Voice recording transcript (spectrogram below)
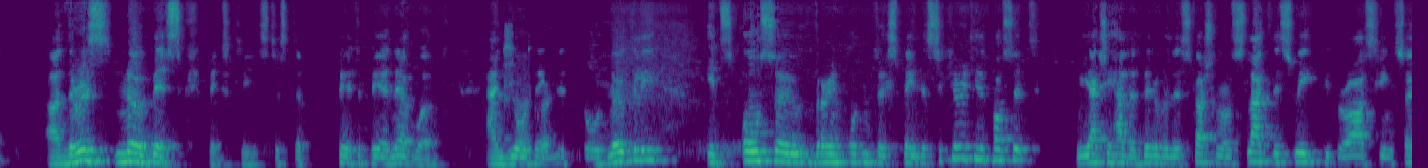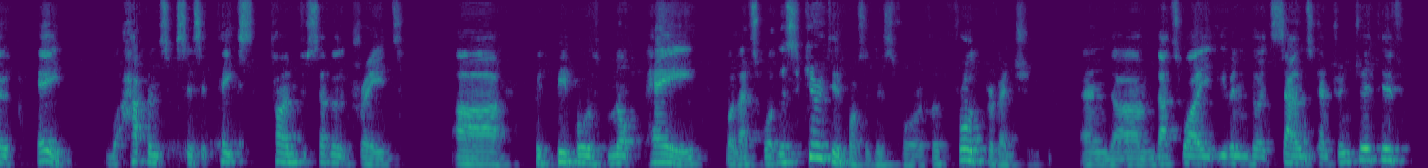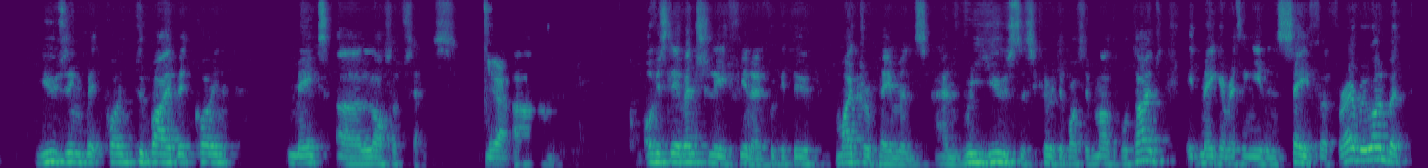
Uh, there is no Bisq, basically. It's just a peer-to-peer -peer network and your data is stored locally. It's also very important to explain the security deposit we actually had a bit of a discussion on Slack this week. People are asking, so, hey, what happens since it takes time to settle a trade? Uh, could people not pay? Well, that's what the security deposit is for, for fraud prevention. And um, that's why, even though it sounds counterintuitive, using Bitcoin to buy Bitcoin makes a lot of sense. Yeah. Um, obviously eventually if you know if we could do micropayments and reuse the security deposit multiple times it'd make everything even safer for everyone but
